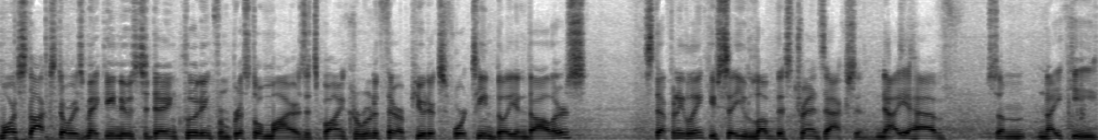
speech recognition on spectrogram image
More stock stories making news today, including from Bristol Myers. It's buying Karuna Therapeutics $14 billion. Stephanie Link, you say you love this transaction. Now you have some Nike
